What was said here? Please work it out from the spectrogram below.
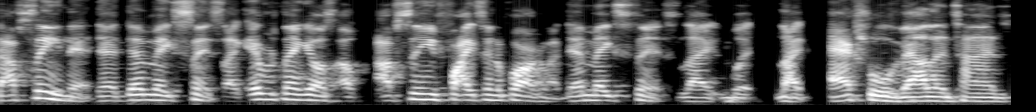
I've seen that. That that makes sense. Like everything else, I've, I've seen fights in the parking lot. That makes sense. Like, but like actual Valentine's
